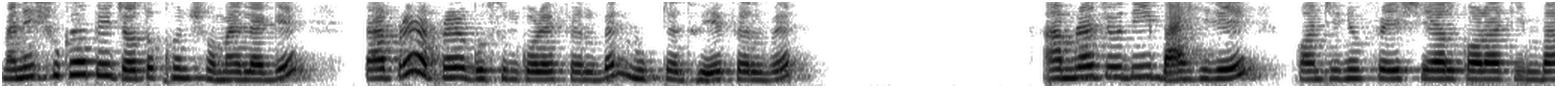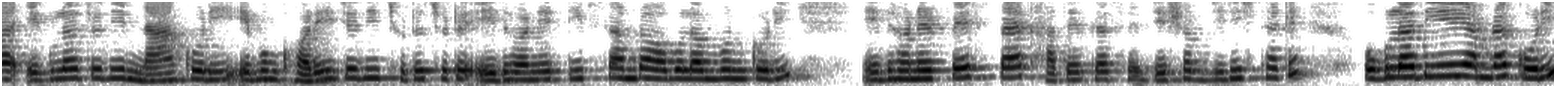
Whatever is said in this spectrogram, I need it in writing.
মানে শুকাতে যতক্ষণ সময় লাগে তারপরে আপনারা গোসল করে ফেলবেন, মুখটা ধুয়ে ফেলবেন। আমরা যদি বাহিরে কন্টিনিউ ফেসিয়াল করা কিংবা এগুলো যদি না করি এবং ঘরেই যদি ছোট ছোট এই ধরনের টিপস আমরা অবলম্বন করি, এই ধরনের ফেস প্যাক হাতের কাছে যেসব জিনিস থাকে, ওগুলা দিয়েই আমরা করি,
